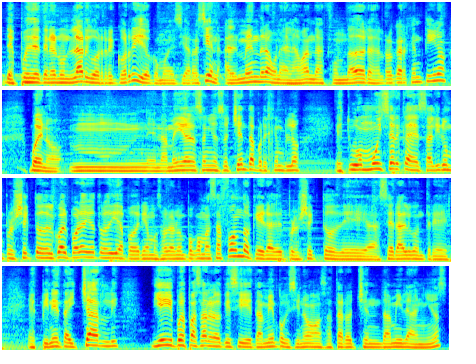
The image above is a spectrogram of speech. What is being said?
después de tener un largo recorrido, como decía recién, Almendra, una de las bandas fundadoras del rock argentino, bueno, mm, en la medida de los años 80, por ejemplo, estuvo muy cerca de salir un proyecto del cual por ahí otro día podríamos hablar un poco más a fondo, que era el proyecto de hacer algo entre Spinetta y Charlie, y ahí puedes pasar a lo que sigue también, porque si no vamos a estar 80.000 años,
